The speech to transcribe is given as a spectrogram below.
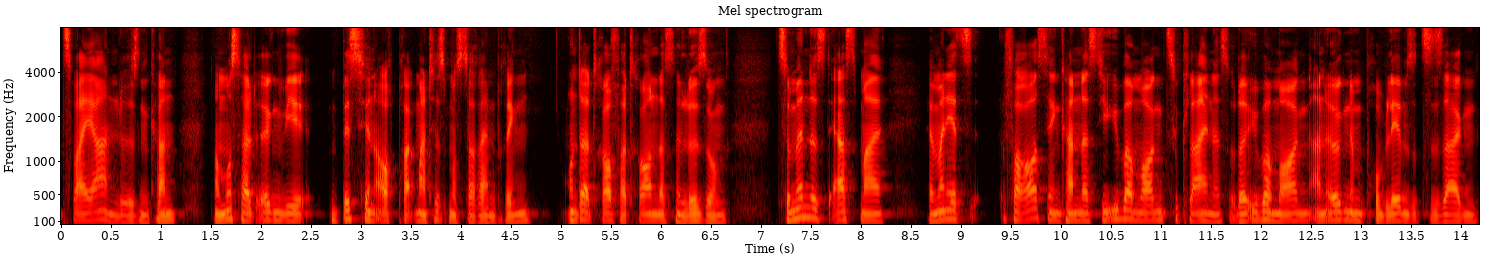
zwei Jahren lösen kann. Man muss halt irgendwie ein bisschen auch Pragmatismus da reinbringen und darauf vertrauen, dass eine Lösung zumindest erstmal, wenn man jetzt voraussehen kann, dass die übermorgen zu klein ist oder übermorgen an irgendeinem Problem sozusagen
